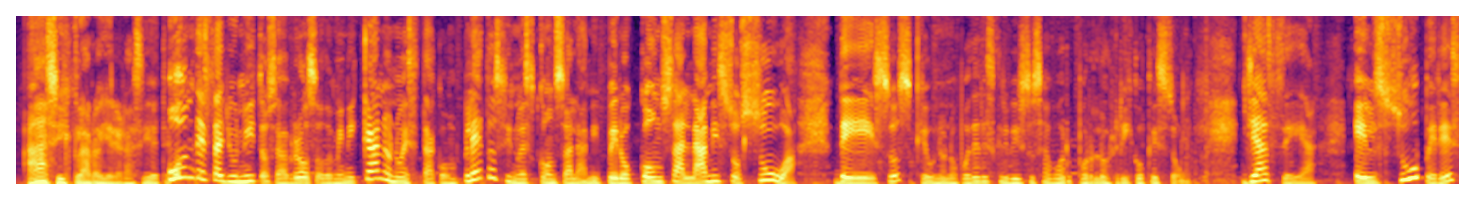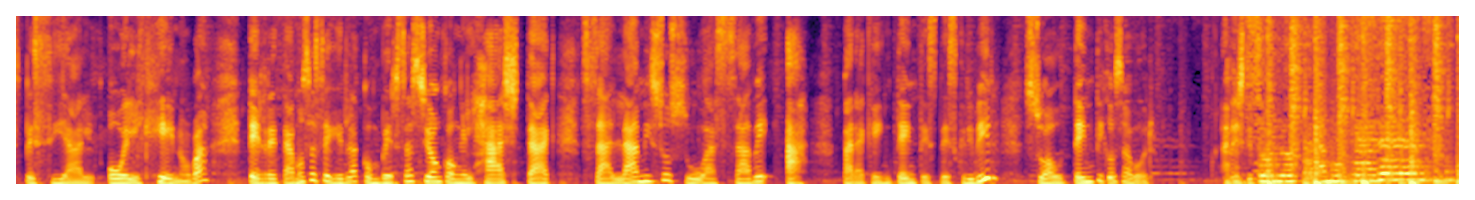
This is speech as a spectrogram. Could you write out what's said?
Ah, sí, claro, ayer era siete. Un desayunito sabroso dominicano no está completo si no es con salami, pero con salami sosúa, de esos que uno no puede describir su sabor por lo rico que son. Ya sea el súper especial o el Génova, te retamos a seguir la conversación con el hashtag salami sosúa sabe a para que intentes describir su auténtico sabor. A ver si puedo. Solo para mujeres.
